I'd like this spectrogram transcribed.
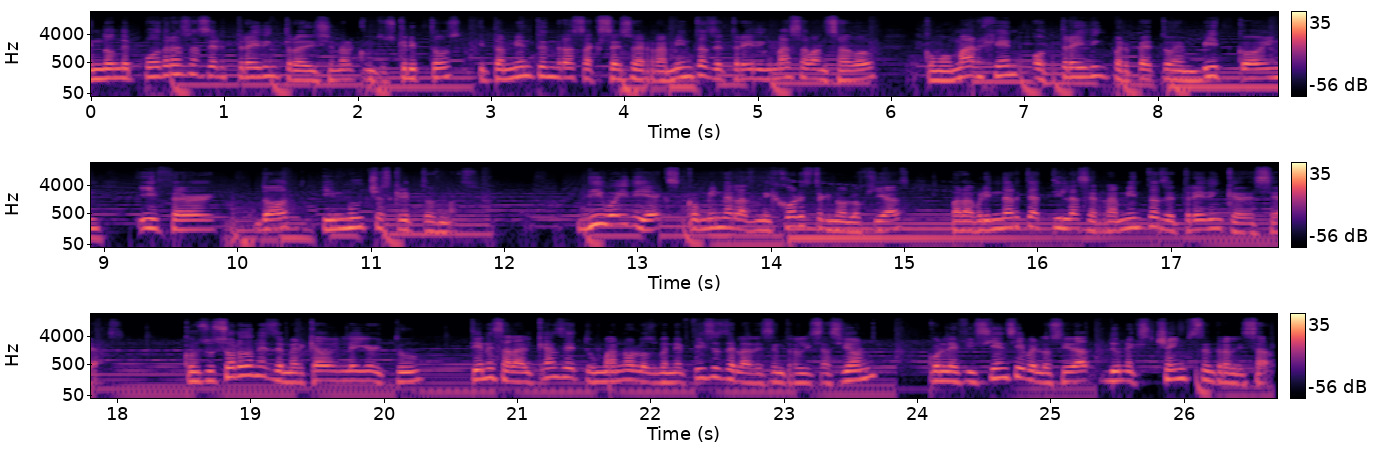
en donde podrás hacer trading tradicional con tus criptos y también tendrás acceso a herramientas de trading más avanzado como margen o trading perpetuo en Bitcoin, Ether, DOT y muchas criptos más. DYDX combina las mejores tecnologías para brindarte a ti las herramientas de trading que deseas. Con sus órdenes de mercado en Layer 2, tienes al alcance de tu mano los beneficios de la descentralización con la eficiencia y velocidad de un exchange centralizado.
